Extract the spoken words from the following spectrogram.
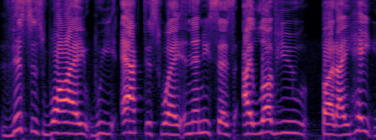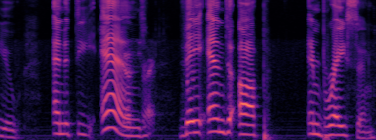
this is why we act this way. And then he says i love you but i hate you and at the end they end up embracing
